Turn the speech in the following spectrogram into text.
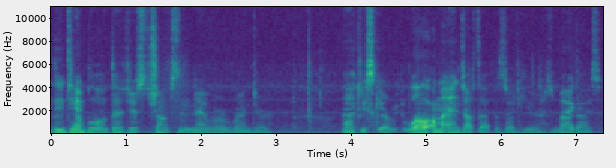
they didn't blow up. That just chunks never render. That actually scared me. Well, I'm gonna end off the episode here. Bye, guys.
